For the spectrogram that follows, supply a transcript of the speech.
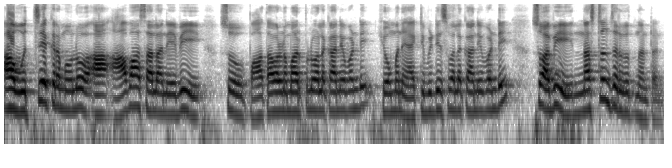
ఆ వచ్చే క్రమంలో ఆ ఆవాసాలు అనేవి సో వాతావరణ మార్పుల వల్ల కానివ్వండి హ్యూమన్ యాక్టివిటీస్ వల్ల కానివ్వండి సో అవి నష్టం జరుగుతుందంటండి.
